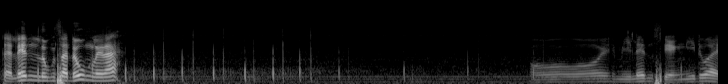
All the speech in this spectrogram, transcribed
แต่เล่นลุงสะดุ้งเลยนะ โอ้ยมีเล่นเสียงนี้ด้วย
